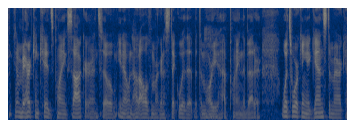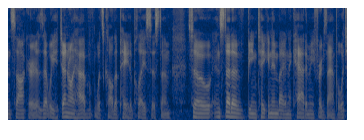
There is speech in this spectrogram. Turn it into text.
American kids playing soccer, and so you know not all of them are going to stick with it, but the more mm-hmm. you have playing, the better. What's working against American soccer is that we generally have what's called a pay to play system. So instead of being taken in by an academy, for example, which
